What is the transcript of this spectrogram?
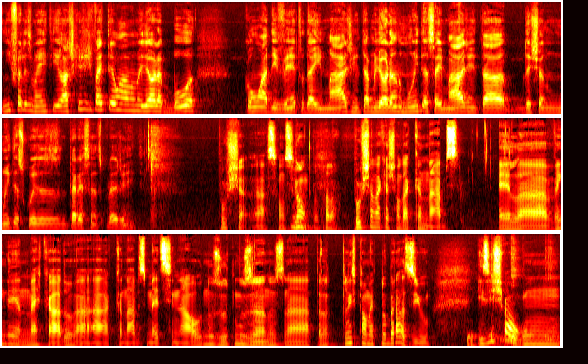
infelizmente, eu acho que a gente vai ter uma melhora boa com o advento da imagem, está melhorando muito essa imagem, está deixando muitas coisas interessantes para a gente. Puxa, ah, só um segundo. Não, falar. Puxa na questão da cannabis ela vem ganhando mercado, a, a, cannabis medicinal, nos últimos anos, na, principalmente no Brasil. Existe algum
